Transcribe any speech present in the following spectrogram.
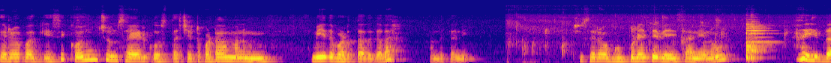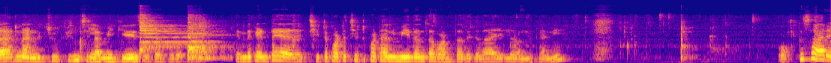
కరివేపాకు వేసి కొంచెం సైడ్కి వస్తా. చిటపట మనం మీద పడుతుంది కదా అందుకని. చూసారా ఒక గుప్పుడైతే వేసా నేను. ఈ దారి నన్ను చూపించలే మీకు వేసేటప్పుడు. ఎందుకంటే చిటపట చిటపట అని మీదంతా పడుతుంది కదా ఆయిల్ అందుకని. ఒక్కసారి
